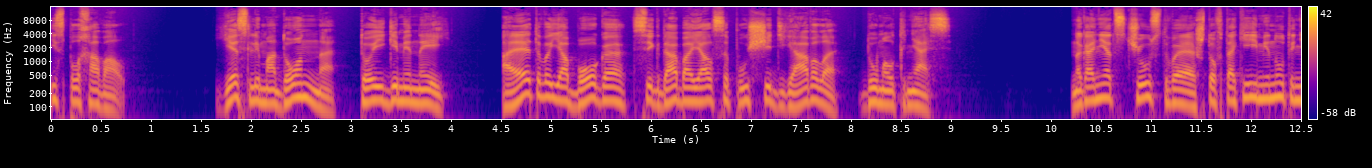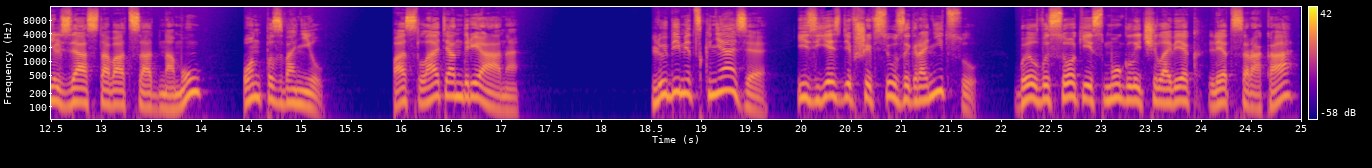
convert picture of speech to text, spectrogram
и сплоховал. Если Мадонна, то и Гименей, а этого я Бога всегда боялся пуще дьявола, думал князь. Наконец, чувствуя, что в такие минуты нельзя оставаться одному, он позвонил. Послать Андриана. Любимец князя, изъездивший всю заграницу, был высокий смуглый человек лет сорока,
